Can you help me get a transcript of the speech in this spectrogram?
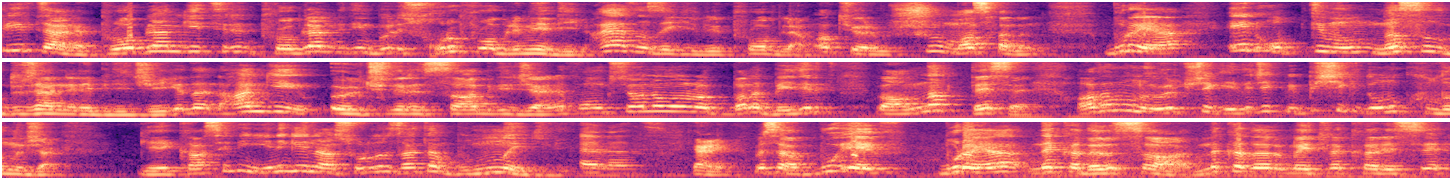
bir tane problem getirin. Problem dediğim böyle soru problemi de değil. Hayatınızla ilgili bir problem. Atıyorum şu masanın buraya en optimum nasıl düzenlenebileceği ya da hangi ölçülerin sığabileceğini fonksiyonel olarak bana belirt ve anlat dese adam onu ölçecek edecek ve bir şekilde onu kullanacak. GKS'nin yeni gelen soruları zaten bununla ilgili. Evet. Yani mesela bu ev buraya ne kadarı sığar, ne kadar metrekaresi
